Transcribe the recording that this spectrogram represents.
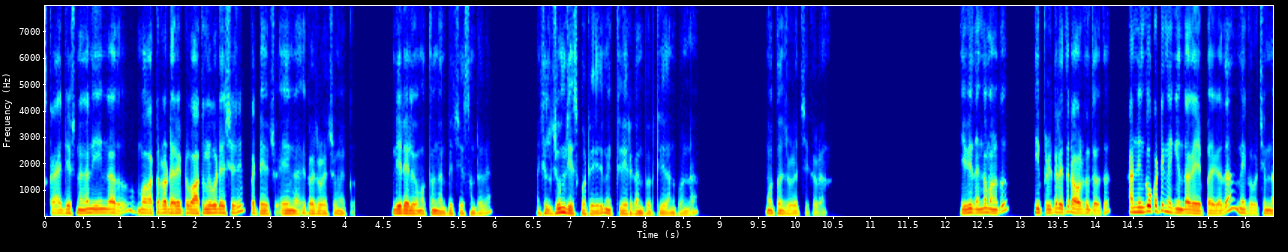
స్క్రాచ్ చేసినా కానీ ఏం కాదు. వాటర్‌లో డైరెక్ట్ వాటర్‌లో కూడా వేసేసి పెట్టేయచ్చు ఏం కాదు. ఇక్కడ చూడొచ్చు మీకు. డీటెయిల్‌గా మొత్తం కనిపించేస్తుంటది. యాక్చువల్ జూమ్ చేసుకోవట్లేదు ఇది. మీకు క్లియర్‌గా కనపడట్లేదు అనుకుంటా. మొత్తం చూడొచ్చు ఇక్కడ. ఈ విధంగా మనకు ఈ ప్రింటర్ అయితే రావడం జరుగుతుంది అండ్ ఇంకొకటి మీకు ఇందాక చెప్పాయి కదా! మీకు చిన్న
